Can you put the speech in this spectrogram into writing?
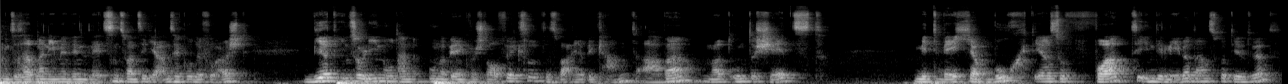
und das hat man eben in den letzten 20 Jahren sehr gut erforscht, wird Insulin unabhängig verstoffwechselt, das war ja bekannt, aber man hat unterschätzt, mit welcher Wucht er sofort in die Leber transportiert wird,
